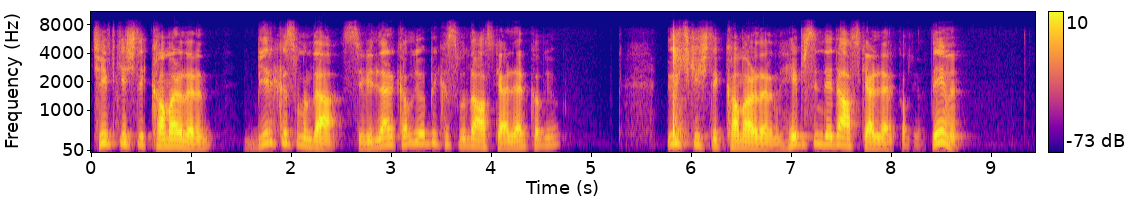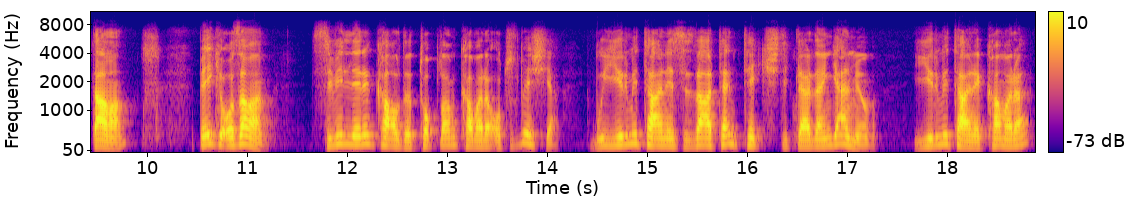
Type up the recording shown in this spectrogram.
Çift kişilik kameraların bir kısmında siviller kalıyor, bir kısmında askerler kalıyor. Üç kişilik kameraların hepsinde de askerler kalıyor. Değil mi? Tamam. Peki o zaman sivillerin kaldığı toplam kamera 35 ya. Bu 20 tanesi zaten tek kişiliklerden gelmiyor mu? 20 tane kamera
